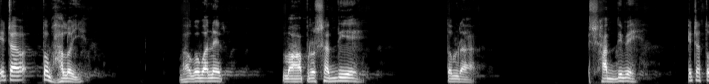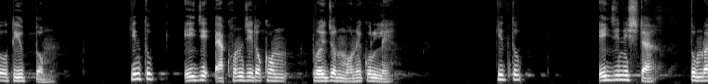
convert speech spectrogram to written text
এটা তো ভালোই। ভগবানের মহাপ্রসাদ দিয়ে তোমরা স্বাদ দিবে, এটা তো অতি উত্তম। কিন্তু এই যে এখন যেরকম প্রয়োজন মনে করলে, কিন্তু এই জিনিসটা তোমরা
